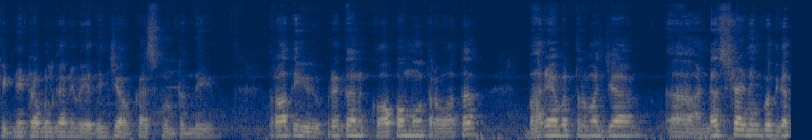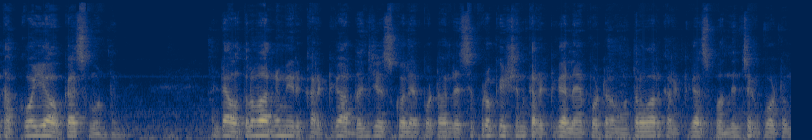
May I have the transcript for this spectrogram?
కిడ్నీ ట్రబుల్ కానీ వేధించే అవకాశం ఉంటుంది. తర్వాత ఈ విపరీతమైన కోపము తర్వాత భార్యాభర్తల మధ్య అండర్స్టాండింగ్ కొద్దిగా తక్కువ అయ్యే అవకాశం ఉంటుంది. అంటే అవతల వారిని మీరు కరెక్ట్గా అర్థం చేసుకోలేకపోవటం రెసిప్రొకేషన్ కరెక్ట్గా లేకపోవటం అవతల వారు కరెక్ట్గా స్పందించకపోవటం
